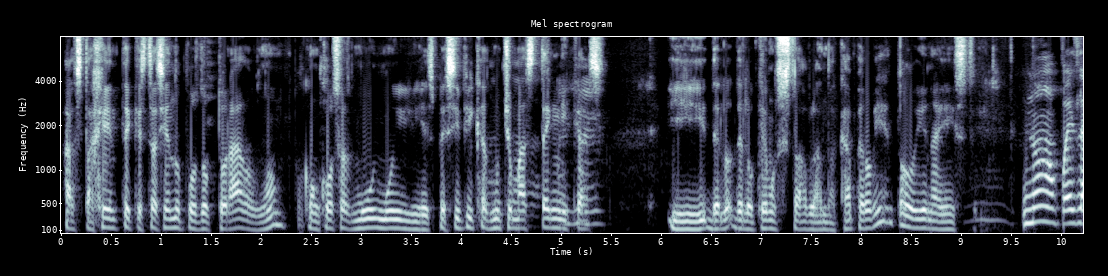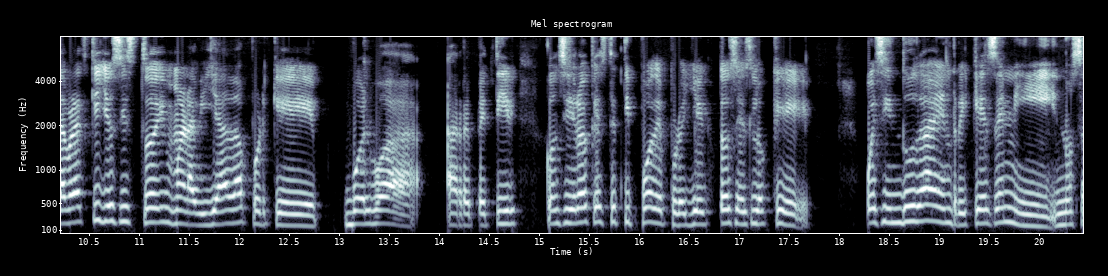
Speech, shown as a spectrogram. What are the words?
hasta gente que está haciendo postdoctorados, ¿no? Con cosas muy, muy específicas, mucho más técnicas y de lo, de lo, que hemos estado hablando acá. Pero bien, todo bien ahí. Este. No, pues la verdad es que yo sí estoy maravillada porque vuelvo a, a repetir, considero que este tipo de proyectos es lo que pues sin duda enriquecen y nos,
